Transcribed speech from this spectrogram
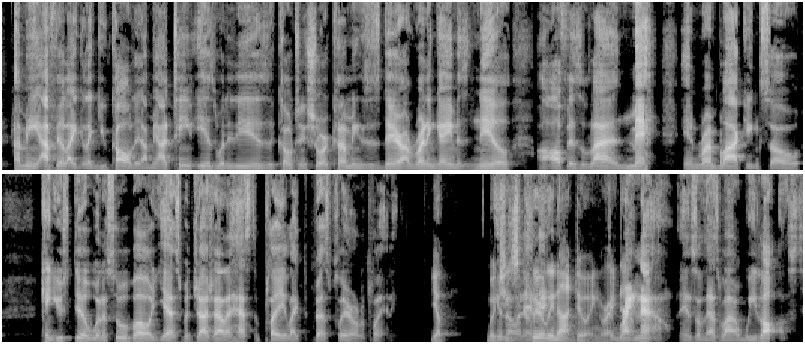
I mean, I feel like like you called it. I mean, our team is what it is. The coaching shortcomings is there. Our running game is nil. Our offensive line is meh in run blocking. So, can you still win a Super Bowl? Yes, but Josh Allen has to play like the best player on the planet Yep. Which You know, he's clearly not doing right, right, now. now. And so that's why we lost.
